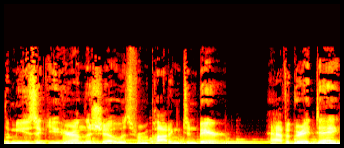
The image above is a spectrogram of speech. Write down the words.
The music you hear on the show is from Poddington Bear. Have a great day.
